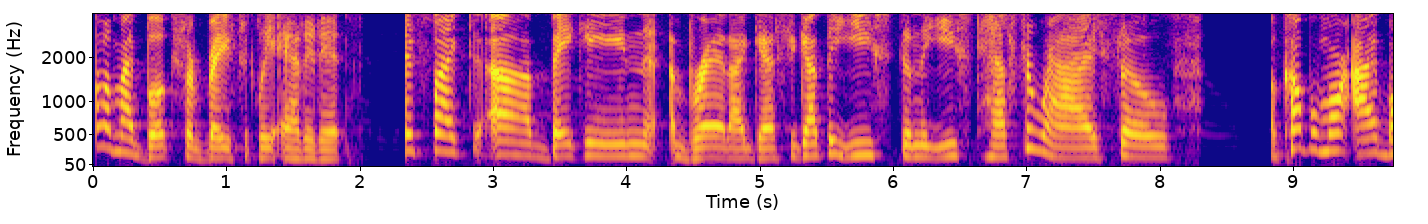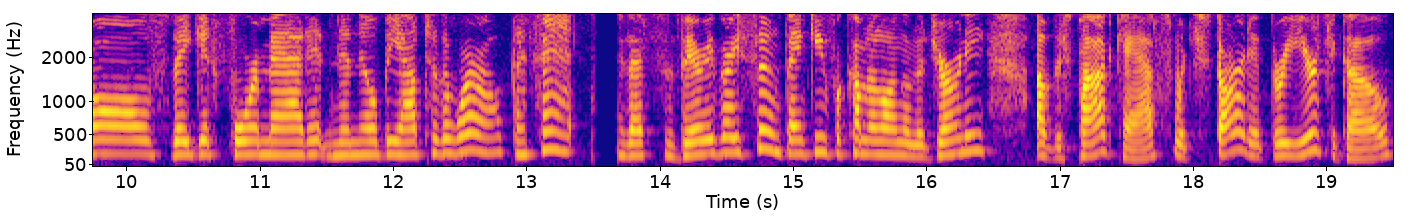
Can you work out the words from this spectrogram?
All of my books are basically edited. It's like uh, baking bread, I guess. You got the yeast, and the yeast has to rise. So a couple more eyeballs, they get formatted, and then they'll be out to the world. That's it. That's very, very soon. Thank you for coming along on the journey of this podcast, which started three years ago.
